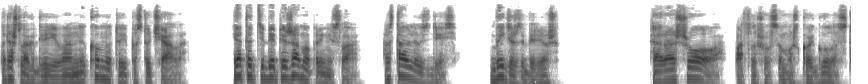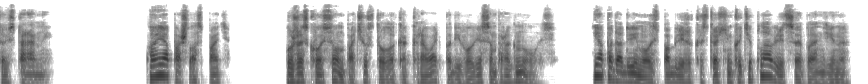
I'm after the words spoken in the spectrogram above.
Подошла к двери ванной комнаты и постучала. «Я тут тебе пижаму принесла. Оставлю здесь. Выйдешь, заберешь». «Хорошо», — послышался мужской голос с той стороны. А я пошла спать. Уже сквозь сон почувствовала, как кровать под его весом прогнулась. Я пододвинулась поближе к источнику тепла в лице блондина,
